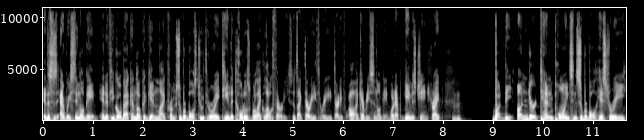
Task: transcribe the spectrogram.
this is every single game. And if you go back and look again, like from Super Bowls 2 through 18, the totals were like low 30s. It's like 33, 34, like every single game, whatever. Game has changed, right? Mm-hmm. But the under 10 points in Super Bowl history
